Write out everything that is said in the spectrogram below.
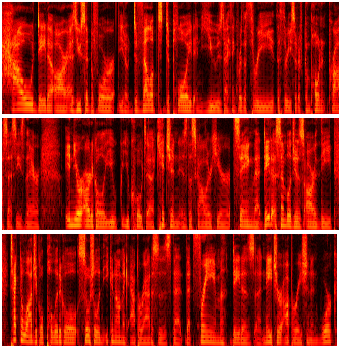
how data are as you said before you know developed deployed and used i think were the three the three sort of component processes there. In your article you you quote uh, Kitchin is the scholar here saying that data assemblages are the technological political social and economic apparatuses that that frame data's uh, nature operation and work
